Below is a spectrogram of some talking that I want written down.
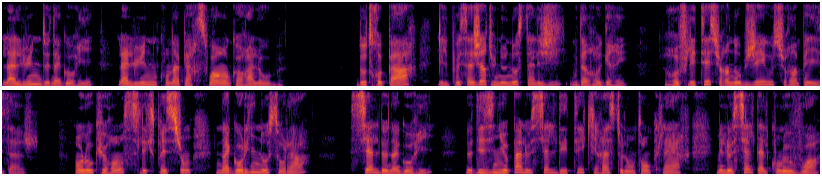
la lune de Nagori, la lune qu'on aperçoit encore à l'aube. D'autre part, il peut s'agir d'une nostalgie ou d'un regret, reflété sur un objet ou sur un paysage. En l'occurrence, l'expression Nagori no Sora, ciel de Nagori, ne désigne pas le ciel d'été qui reste longtemps clair, mais le ciel tel qu'on le voit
